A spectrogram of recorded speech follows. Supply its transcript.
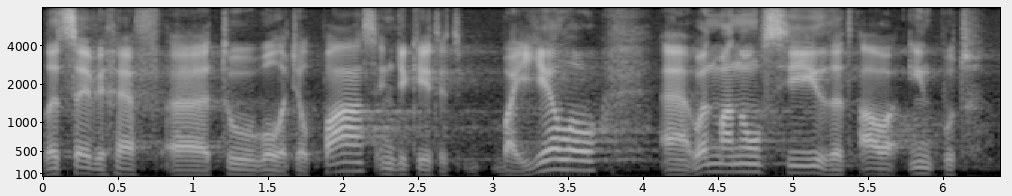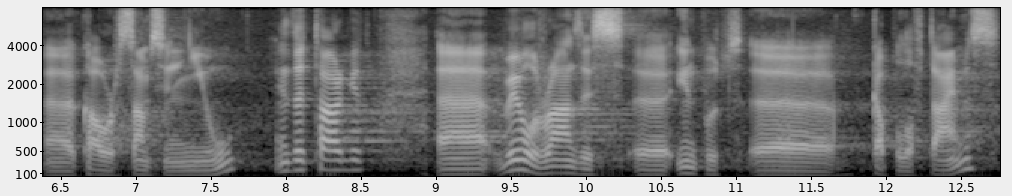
Let's say we have uh, two volatile paths indicated by yellow. Uh, when Manul see that our input uh, covers something new in the target, uh, we will run this input a couple of times.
